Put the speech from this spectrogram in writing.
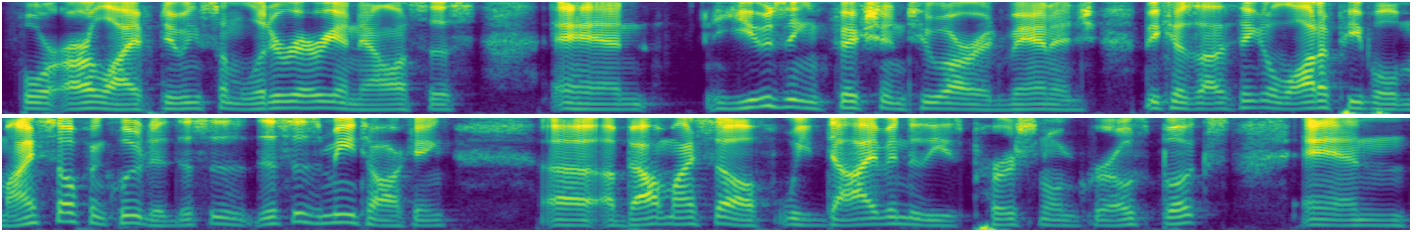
for our life, doing some literary analysis and using fiction to our advantage because I think a lot of people, myself included, this is this is me talking uh, about myself. We dive into these personal growth books and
